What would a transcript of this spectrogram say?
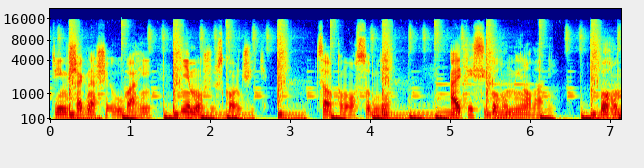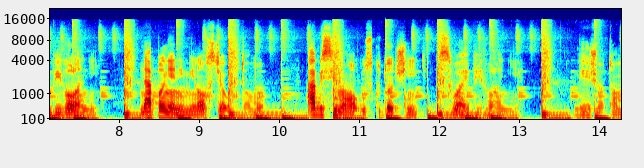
Tým však naše úvahy nemôžu skončiť celkom osobne, aj ty si Bohom milovaný, Bohom vyvolený, naplnený milosťou k tomu, aby si mohol uskutočniť svoje vyvolenie. Vieš o tom?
